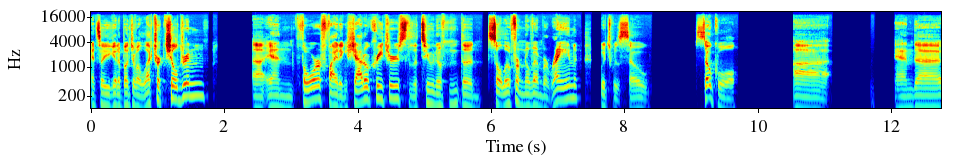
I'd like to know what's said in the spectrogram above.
and so you get a bunch of electric children. Uh, and Thor fighting shadow creatures to the tune of the solo from November Rain, which was so, so cool. Uh, and uh,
